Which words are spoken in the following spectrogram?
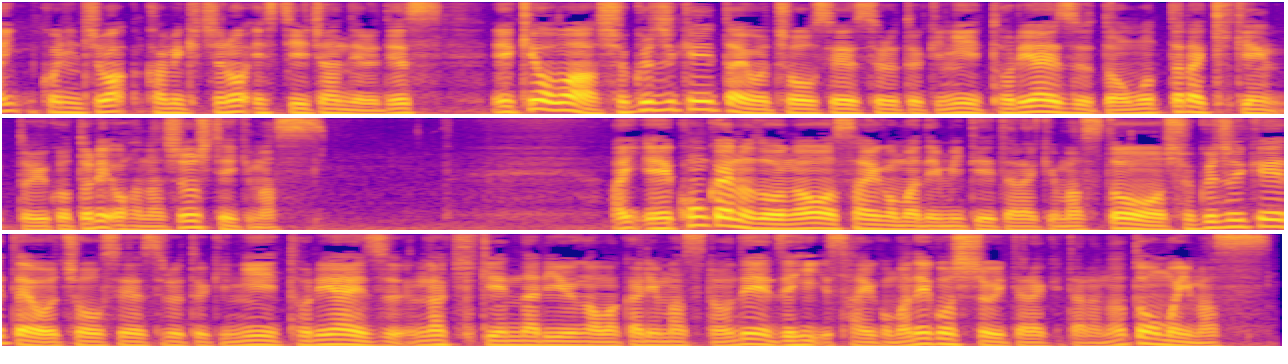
はい、こんにちは。上吉の ST チャンネルです。え今日は食事形態を調整するときに、とりあえずと思ったら危険ということでお話をしていきます。はい、えー、今回の動画を最後まで見ていただきますと、食事形態を調整するときに、とりあえずが危険な理由がわかりますので、ぜひ最後までご視聴いただけたらなと思います。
